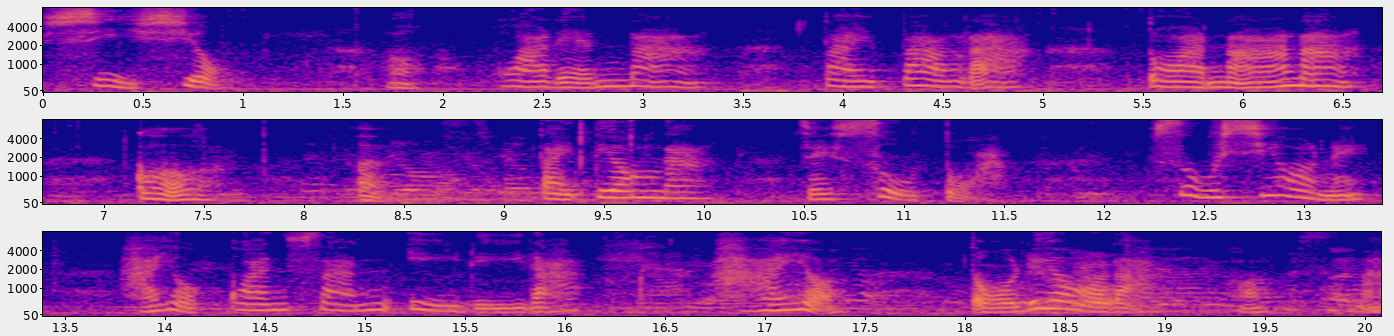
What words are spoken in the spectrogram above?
四小，哦，花莲啦、台北啦、大拿啦。个呃，台中啦，这四大四小呢，还有关山玉里啦，还有斗六啦，哈，那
